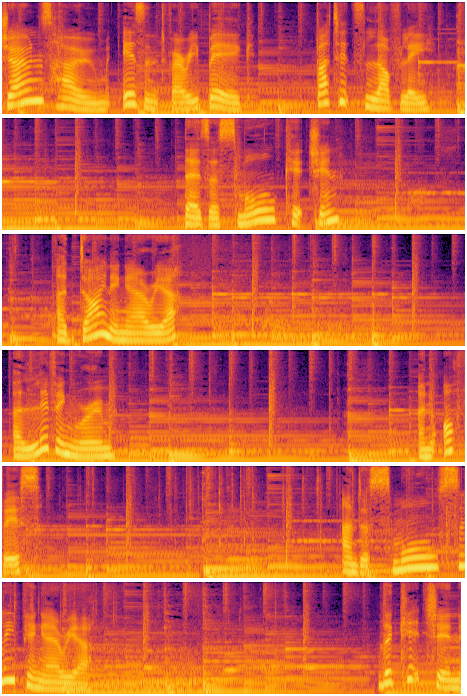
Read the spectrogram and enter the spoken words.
Joan's home isn't very big, but it's lovely. There's a small kitchen, a dining area, a living room, an office, and a small sleeping area. The kitchen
